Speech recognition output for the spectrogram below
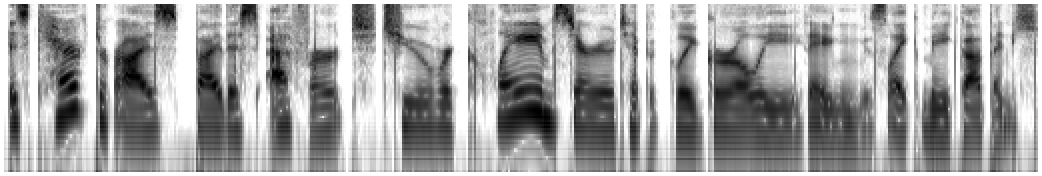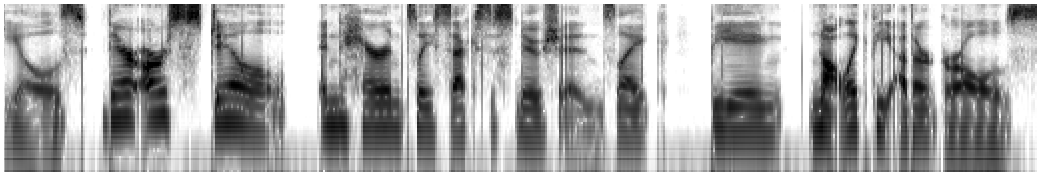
is characterized by this effort to reclaim stereotypically girly things like makeup and heels, there are still inherently sexist notions like being not like the other girls.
